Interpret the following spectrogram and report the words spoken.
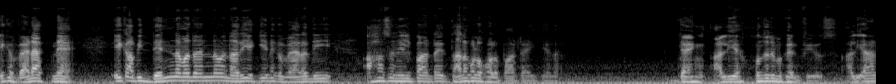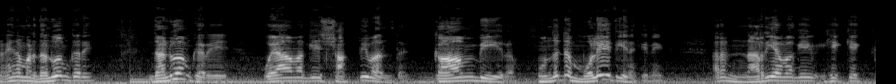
ඒක වැඩක් නෑ. ඒක අපි දෙන්නම දන්නව නරිය කියන එක වැරදි අහස නිල් පාටයි තනකොළ කොළ පාටයි කියලා. දැන් අලිය හොඳටම කන්ෆියුස්. අලිය අහනවා එහෙනම් මට දඬුවම් කරේ. දඬුවම් කරේ ඔයා වගේ ශක්තිවන්ත, ගාම්භීර, හොඳට මොලේ තියෙන කෙනෙක්. අර නරිය වගේ එකෙක් එක්ක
